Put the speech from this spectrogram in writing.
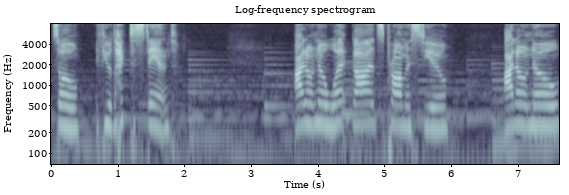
So, if you would like to stand, I don't know what God's promised you. I don't know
